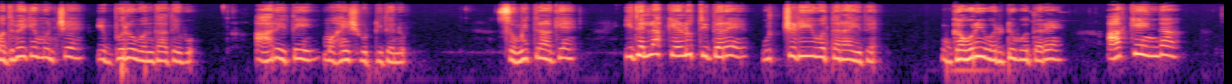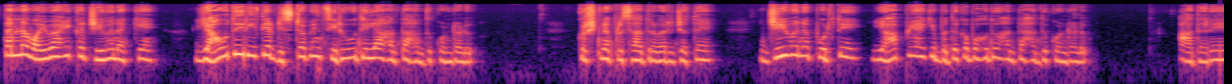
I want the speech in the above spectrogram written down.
ಮದುವೆಗೆ ಮುಂಚೆ ಇಬ್ಬರೂ ಒಂದಾದೆವು. ಆ ರೀತಿ ಮಹೇಶ್ ಹುಟ್ಟಿದನು. ಸುಮಿತ್ರಾಗೆ ಇದೆಲ್ಲ ಕೇಳುತ್ತಿದ್ದರೆ ಹುಚ್ಚಿಡಿಯುವ ಥರ ಇದೆ. ಗೌರಿ ಹೊರಟು ಹೋದರೆ ಆಕೆಯಿಂದ ತನ್ನ ವೈವಾಹಿಕ ಜೀವನಕ್ಕೆ ಯಾವುದೇ ರೀತಿಯ ಡಿಸ್ಟರ್ಬೆನ್ಸ್ ಇರುವುದಿಲ್ಲ ಅಂತ ಅಂದುಕೊಂಡಳು. ಕೃಷ್ಣ ಪ್ರಸಾದ್ರವರ ಜೊತೆ ಜೀವನ ಪೂರ್ತಿ ಯಾಪಿಯಾಗಿ ಬದುಕಬಹುದು ಅಂತ ಅಂದುಕೊಂಡಳು. ಆದರೆ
